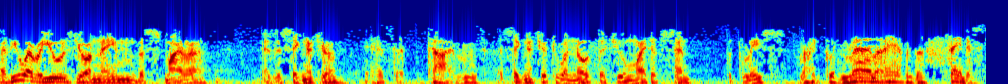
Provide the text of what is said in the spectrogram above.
have you ever used your name, the Smiler, as a signature? Yes, at times. A signature to a note that you might have sent the police? My good man, I haven't the faintest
